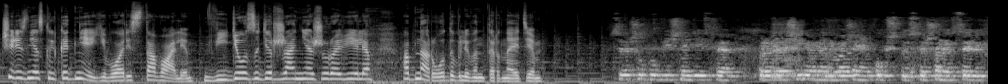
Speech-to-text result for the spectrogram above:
Через несколько дней его арестовали. Видео задержания Журавеля обнародовали в интернете совершил публичное действие, выражающее явное неуважение к обществу, совершенное в целях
